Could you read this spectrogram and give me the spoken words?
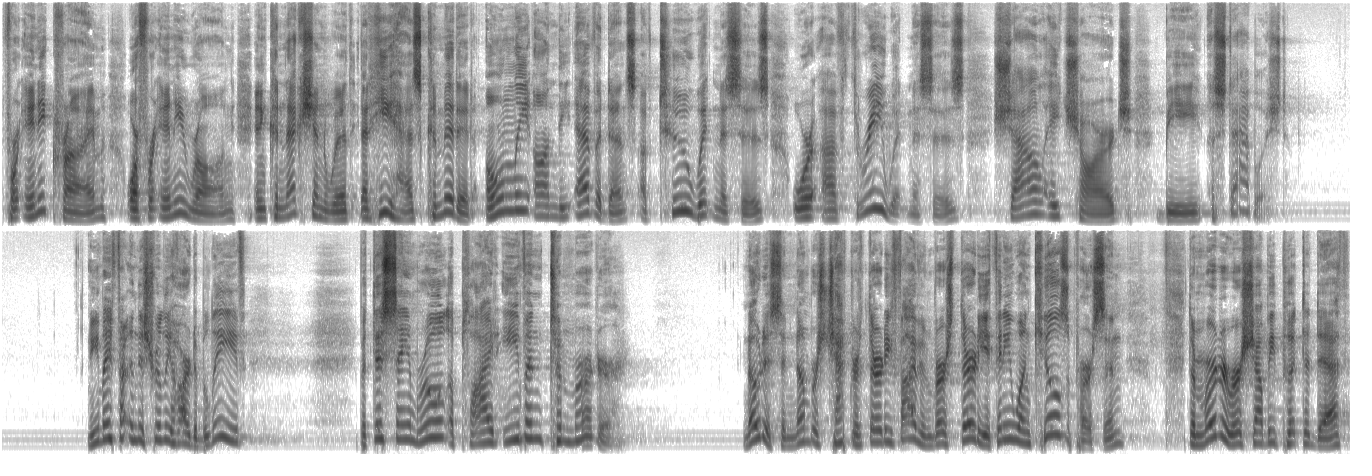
for any crime or for any wrong in connection with that he has committed. Only on the evidence of two witnesses or of three witnesses shall a charge be established. Now, you may find this really hard to believe but this same rule applied even to murder. Notice in Numbers chapter 35 and verse 30 if anyone kills a person, the murderer shall be put to death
